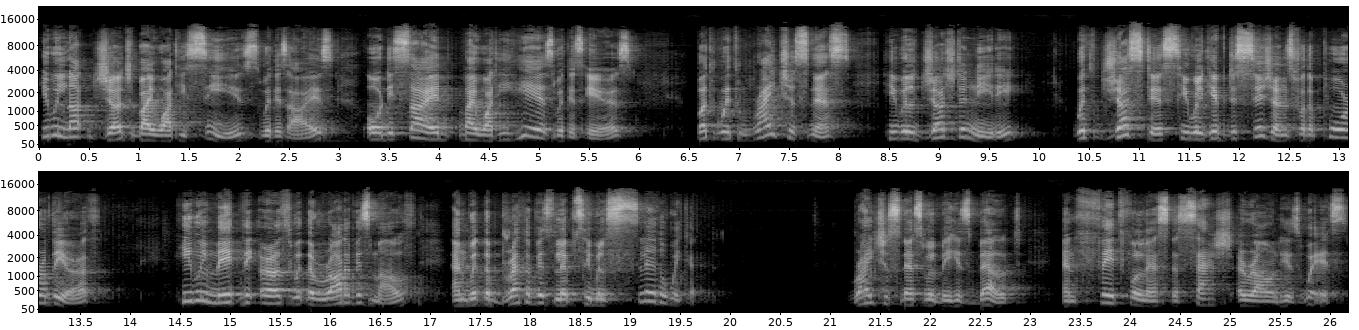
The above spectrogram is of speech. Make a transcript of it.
He will not judge by what he sees with his eyes or decide by what he hears with his ears, but with righteousness he will judge the needy. With justice he will give decisions for the poor of the earth. He will make the earth with the rod of his mouth, and with the breath of his lips he will slay the wicked. Righteousness will be his belt, and faithfulness the sash around his waist.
